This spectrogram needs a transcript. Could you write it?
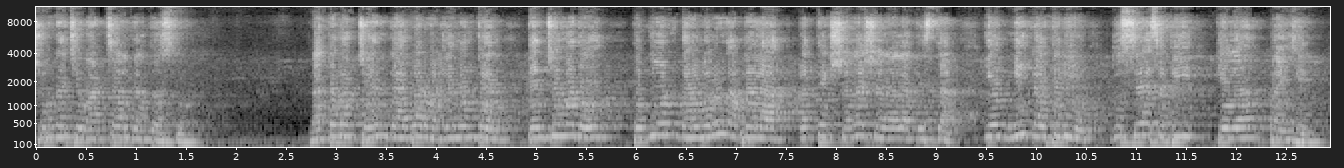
जीवनाची वाटचाल करत असतो. प्राध्यापक जयंत गायकवाड म्हटल्यानंतर त्यांच्यामध्ये ते गुण भरभरून आपल्याला प्रत्येक क्षणा क्षणाला दिसतात की मी काहीतरी दुसऱ्यासाठी केलं पाहिजे.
